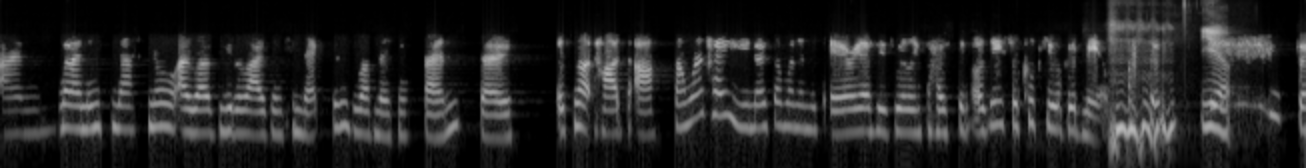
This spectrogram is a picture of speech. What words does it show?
I'm, when I'm international, I love utilizing connections, love making friends. So it's not hard to ask someone, hey, you know someone in this area who's willing to host an Aussie, she'll cook you a good meal. yeah. so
